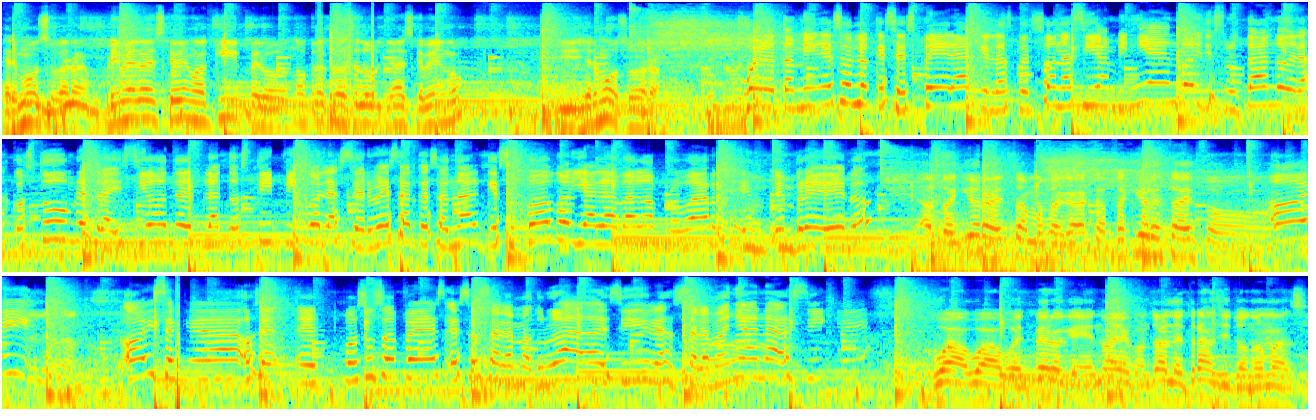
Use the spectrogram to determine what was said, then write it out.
Hermoso, ¿verdad? Primera vez que vengo aquí, pero no creo que va a ser la última vez que vengo. Y hermoso, ¿verdad? Bueno, también eso es lo que se espera, que las personas sigan viniendo y disfrutando de las costumbres, tradiciones, platos típicos, la cerveza artesanal, que supongo ya la van a probar en, en breve, ¿no? ¿Hasta qué hora estamos acá? ¿Hasta qué hora está esto? Hoy, hoy se queda, o sea, el Pozuzo Fest es hasta la madrugada, es decir, hasta la mañana, así que Guau, guau, espero que no haya control de tránsito nomás.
